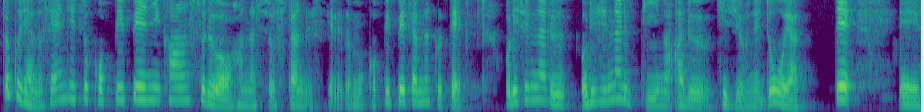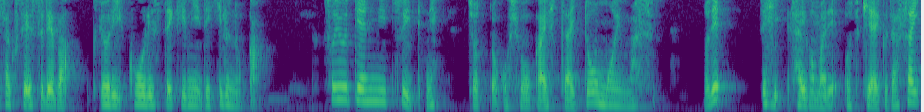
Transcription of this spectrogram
特にあの先日コピペに関するお話をしたんですけれども、コピペじゃなくてオリジナル、オリジナリティのある記事をね、どうやっで、えー、作成すればより効率的にできるのか、そういう点についてね、ちょっとご紹介したいと思いますので、ぜひ最後までお付き合いください。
